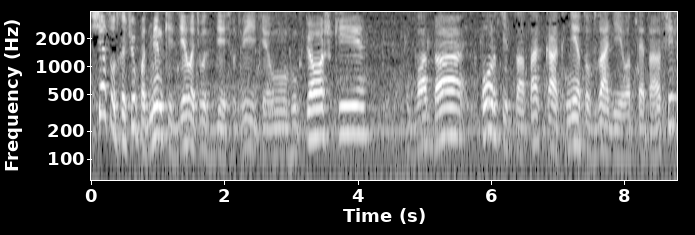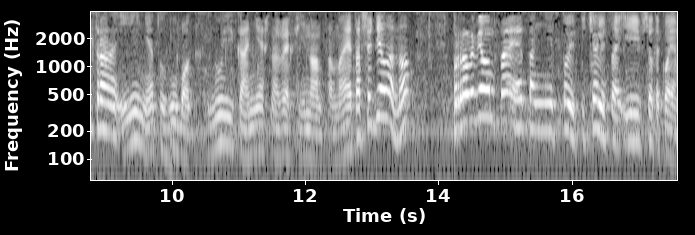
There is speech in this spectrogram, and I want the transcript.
Сейчас вот хочу подменки сделать вот здесь. Вот видите, у гупешки вода портится, так как нету сзади вот этого фильтра и нету губок. Ну и, конечно же, финансов на это все дело, но прорвемся, это не стоит печалиться и все такое.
